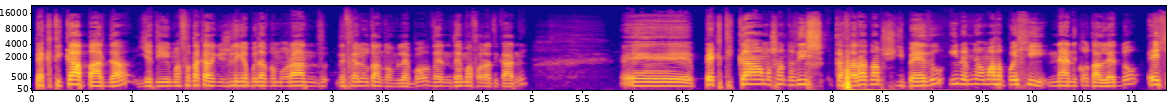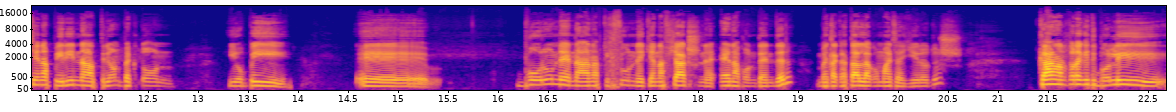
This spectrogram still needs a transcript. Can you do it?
παικτικά πάντα, γιατί με αυτά τα καραγκιουζλίκια που είδα από τον Μωράν δεν θέλω ούτε να τον βλέπω, δεν, δεν με αφορά τι κάνει. Ε, παικτικά όμως, αν το δεις καθαρά από την άποψη του γηπέδου, είναι μια ομάδα που έχει νεανικό ταλέντο. Έχει ένα πυρήνα τριών παικτών οι οποίοι ε, μπορούν να αναπτυχθούν και να φτιάξουν ένα contender με τα κατάλληλα κομμάτια γύρω τους. Κάναν τώρα και την πολύ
